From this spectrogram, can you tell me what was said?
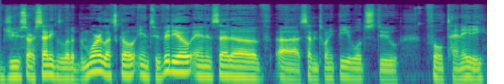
juice our settings a little bit more. Let's go into video, and instead of uh, 720p, we'll just do full 1080.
